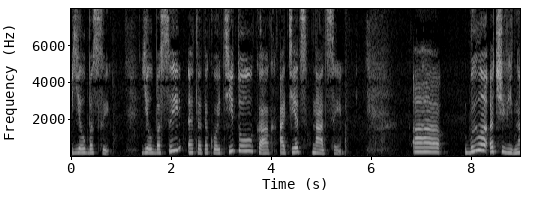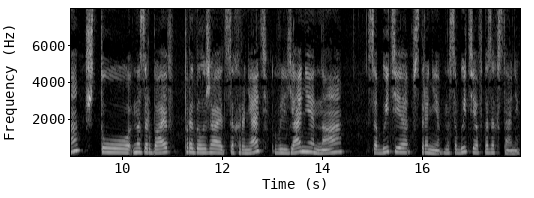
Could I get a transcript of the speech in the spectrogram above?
Елбасы – Елбасы – это такой титул, как «Отец нации». А, было очевидно, что Назарбаев продолжает сохранять влияние на события в стране, на события в Казахстане.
